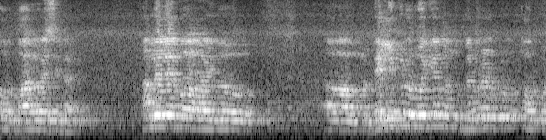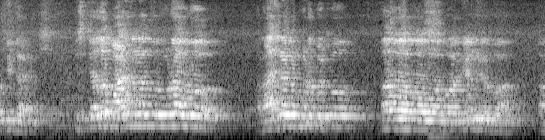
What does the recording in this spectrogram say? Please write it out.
ಅವರು ಭಾಗವಹಿಸಿದ್ದಾರೆ. ಆಮೇಲೆ ಇದು ಡೆಲ್ಲಿ ಕೂಡ ಹೋಗಿ ಒಂದು ಮೆಮೊರಂಡಮ್ ಕೂಡ ಅವ್ರು ಕೊಟ್ಟಿದ್ದಾರೆ. ಇಷ್ಟೆಲ್ಲ ಮಾಡಿದ ನಂತರ ಕೂಡ ಅವರು ರಾಜೀನಾಮೆ ಕೊಡಬೇಕು. ಗುಲಾಬ್ ಆ,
